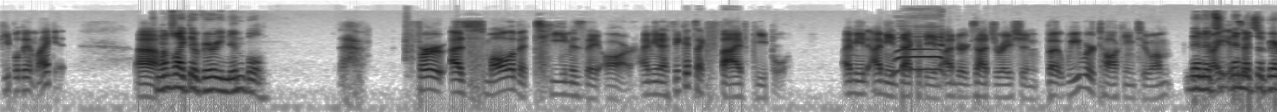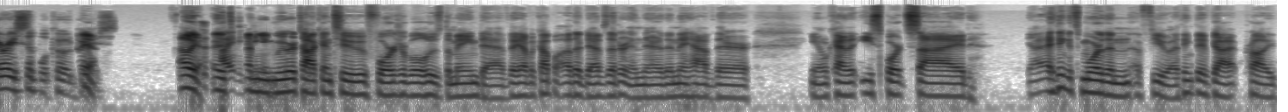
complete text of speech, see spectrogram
people didn't like it um, sounds like they're very nimble for as small of a team as they are. I mean, I think it's like five people. I mean, I mean what? that could be an under exaggeration, but we were talking to them. Then it's right? then it's, it's a, a, very simple code base. Oh yeah, yeah. I mean, we were talking to Forgeable, who's the main dev. They have a couple other devs that are in there. Then they have their, you know, kind of the esports side. I think it's more than a few. I think they've got probably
